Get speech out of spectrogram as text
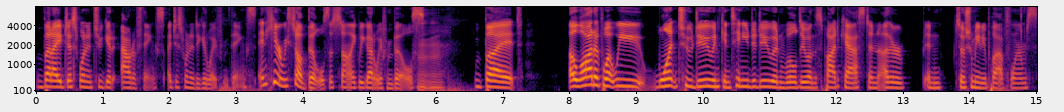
but I just wanted to get out of things. I just wanted to get away from things. And here we still have bills. It's not like we got away from bills. But a lot of what we want to do and continue to do and will do on this podcast and other and social media platforms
